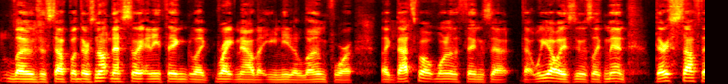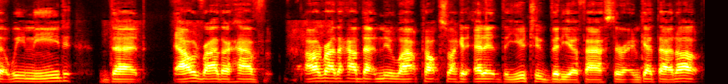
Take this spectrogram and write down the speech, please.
loans and stuff but there's not necessarily anything like right now that you need a loan for. Like that's what one of the things that that we always do is like man there's stuff that we need that i would rather have i would rather have that new laptop so i could edit the youtube video faster and get that up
